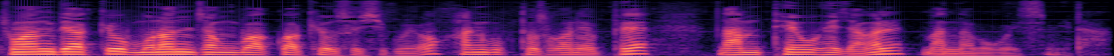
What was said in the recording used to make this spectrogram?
중앙대학교 문헌정보학과 교수시고요. 한국도서관협회 남태우 회장을 만나보고 있습니다.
